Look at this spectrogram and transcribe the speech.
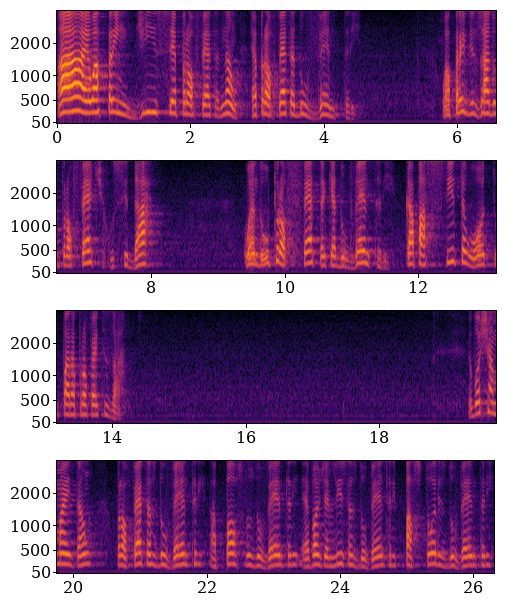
ah, eu aprendi a ser profeta. Não, é profeta do ventre. O aprendizado profético se dá quando o profeta que é do ventre capacita o outro para profetizar. Eu vou chamar então profetas do ventre, apóstolos do ventre, evangelistas do ventre, pastores do ventre,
